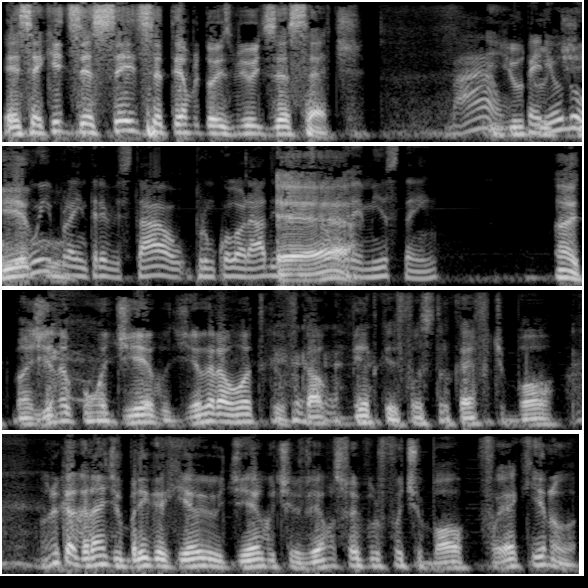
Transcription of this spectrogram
Esse aqui, 16 de setembro de 2017. Ah, um período Diego... ruim para entrevistar, para um Colorado entrevistar é... um gremista, hein? Ah, imagina com o Diego. O Diego era outro que eu ficava com medo que ele fosse trocar em futebol. A única grande briga que eu e o Diego tivemos foi por futebol. Foi aqui no.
